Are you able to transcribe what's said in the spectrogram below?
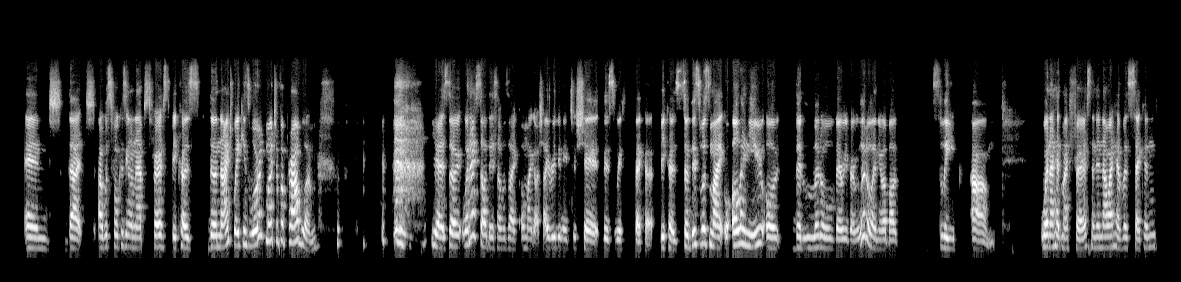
and that I was focusing on naps first because the night wakings weren't much of a problem. yeah so when i saw this i was like oh my gosh i really need to share this with becca because so this was my all i knew or the little very very little i knew about sleep um when i had my first and then now i have a second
